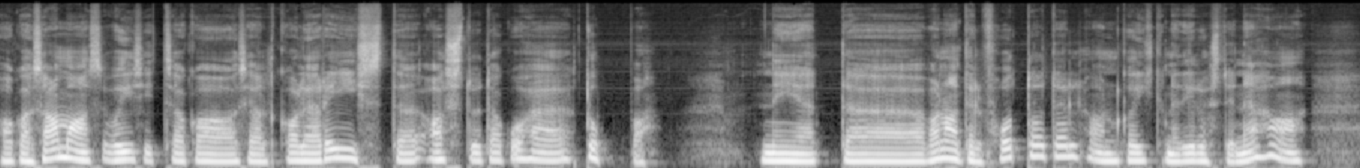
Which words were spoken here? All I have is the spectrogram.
aga samas võisid sa ka sealt galeriist astuda kohe tuppa. nii et vanadel fotodel on kõik need ilusti näha Äh,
